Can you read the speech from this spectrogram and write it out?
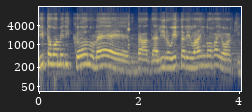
ítalo-americano, né, da, da Little Italy lá em Nova York.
